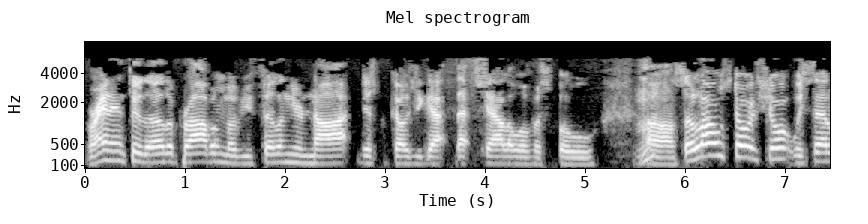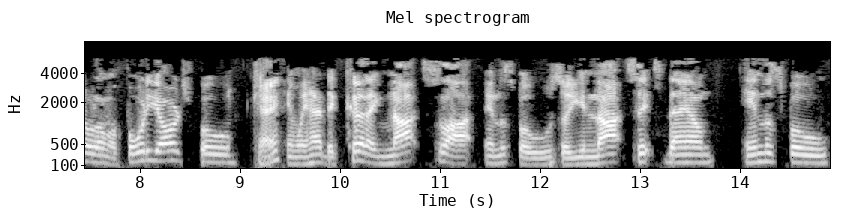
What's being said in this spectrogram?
ran into the other problem of you filling your knot just because you got that shallow of a spool. Mm. Uh, so long story short, we settled on a 40 yard spool Okay. and we had to cut a knot slot in the spool. So your knot sits down in the spool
